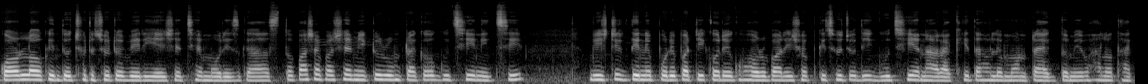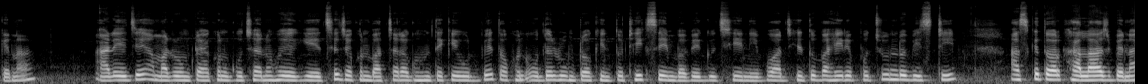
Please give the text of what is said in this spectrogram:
করলাও কিন্তু ছোট ছোট বেরিয়ে এসেছে, মরিচ গাছ। তো পাশাপাশি আমি একটু রুমটাকেও গুছিয়ে নিচ্ছি। বৃষ্টির দিনে পরিপাটি করে ঘর বাড়ি সব কিছু যদি গুছিয়ে না রাখি, তাহলে মনটা একদমই ভালো থাকে না। আর এই যে আমার রুমটা এখন গুছানো হয়ে গিয়েছে, যখন বাচ্চারা ঘুম থেকে উঠবে, তখন ওদের রুমটাও কিন্তু ঠিক সেমভাবে গুছিয়ে নিব। আর যেহেতু বাহিরে প্রচণ্ড বৃষ্টি, আজকে তো আর খালা আসবে না।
